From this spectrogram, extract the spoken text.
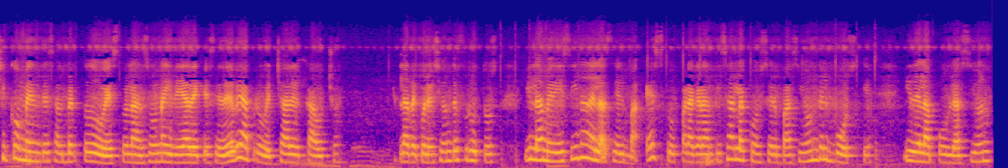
Chico Méndez, al ver todo esto, lanzó una idea de que se debe aprovechar el caucho, la recolección de frutos y la medicina de la selva, esto para garantizar la conservación del bosque y de la población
